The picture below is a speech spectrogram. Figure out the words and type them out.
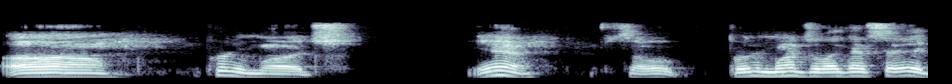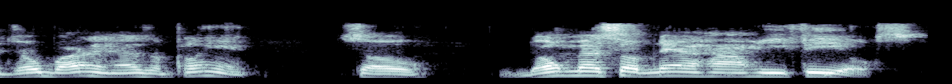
Um pretty much. Yeah. So pretty much like I said, Joe Biden has a plan. So don't mess up now how he feels.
